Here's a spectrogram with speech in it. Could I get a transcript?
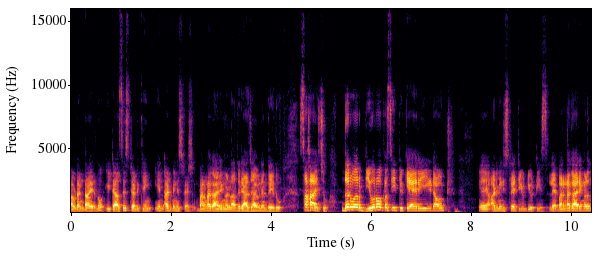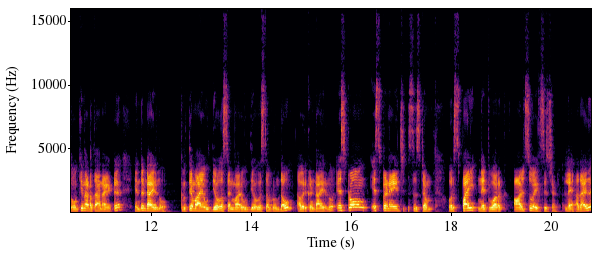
അവിടെ ഉണ്ടായിരുന്നു. It assisted king in administration ഭരണകാര്യങ്ങളിൽ അത് രാജാവിനെ എന്ത് ചെയ്തു? സഹായിച്ചു. There were bureaucracy to carried out administrative duties അല്ലെ ഭരണകാര്യങ്ങൾ നോക്കി നടത്താനായിട്ട് എന്തുണ്ടായിരുന്നു? കൃത്യമായ ഉദ്യോഗസ്ഥന്മാരും ഉദ്യോഗസ്ഥ വൃന്ദവും അവർക്കുണ്ടായിരുന്നു. A strong espionage system or spy network also existed അല്ലേ അതായത്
